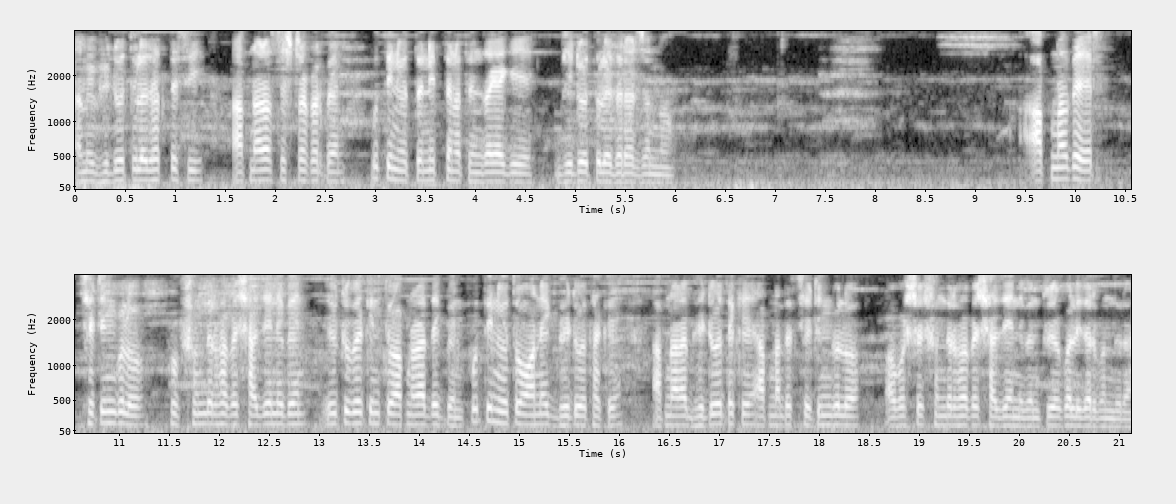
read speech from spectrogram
আমি ভিডিও তুলে ধরতেছি। আপনারাও চেষ্টা করবেন প্রতিনিয়ত নিত্য নতুন জায়গায় গিয়ে ভিডিও তুলে ধরার জন্য। আপনাদের সেটিংগুলো খুব সুন্দরভাবে সাজিয়ে নেবেন। ইউটিউবে কিন্তু আপনারা দেখবেন প্রতিনিয়ত অনেক ভিডিও থাকে। আপনারা ভিডিও দেখে আপনাদের সেটিংগুলো অবশ্যই সুন্দরভাবে সাজিয়ে নেবেন, প্রিয় কলিজার বন্ধুরা।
